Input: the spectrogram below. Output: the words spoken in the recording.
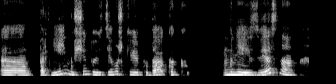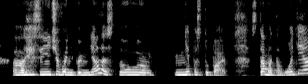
э, парней, мужчин, то есть девушки туда, как мне известно, э, если ничего не поменялось, то не поступают. Стоматология,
